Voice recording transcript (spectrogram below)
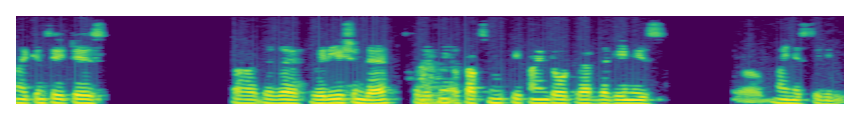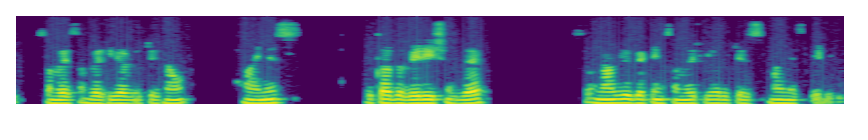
I can see it is uh, there's a variation there. So let me approximately find out where the gain is minus 3 dB. Somewhere somewhere here it is now minus because the variation is there. So now you're getting somewhere here it is minus 3 dB.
